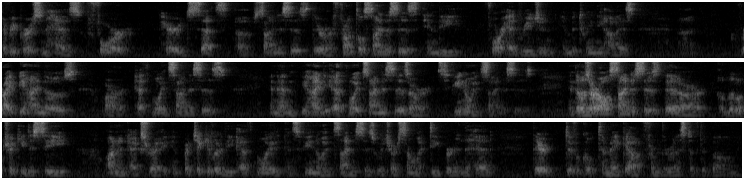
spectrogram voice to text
Every person has four paired sets of sinuses. There are frontal sinuses in the forehead region in between the eyes. Uh, right behind those are ethmoid sinuses. And then behind the ethmoid sinuses are sphenoid sinuses. And those are all sinuses that are a little tricky to see on an x-ray, in particular the ethmoid and sphenoid sinuses, which are somewhat deeper in the head. They're difficult to make out from the rest of the bone.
